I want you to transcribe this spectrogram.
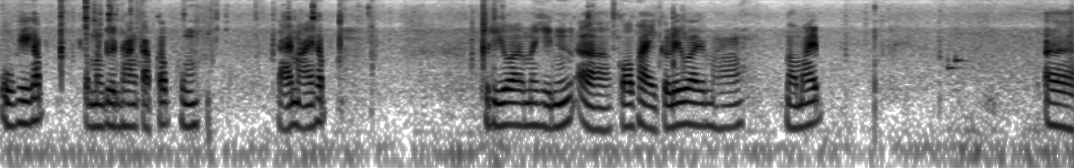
โอเคครับกำลังเดินทางกลับครับผมหลายหมายครับพอดีว่ามาเห็นเอ่อกอไผ่ก็เลยว่ามาหาหน่อไม้เอ่อ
